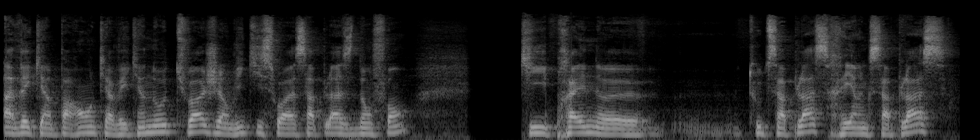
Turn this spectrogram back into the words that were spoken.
avec un parent qu'avec un autre. Tu vois, j'ai envie qu'il soit à sa place d'enfant, qu'il prenne euh, toute sa place, rien que sa place.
